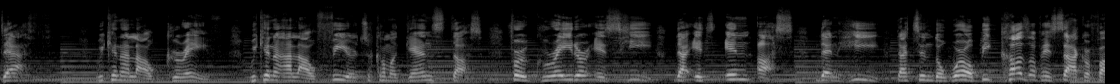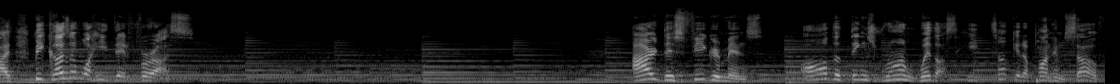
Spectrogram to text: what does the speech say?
death. We cannot allow grave. We cannot allow fear to come against us. For greater is He that it's in us than He that's in the world because of His sacrifice, because of what He did for us. Our disfigurements, all the things wrong with us, He took it upon Himself.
